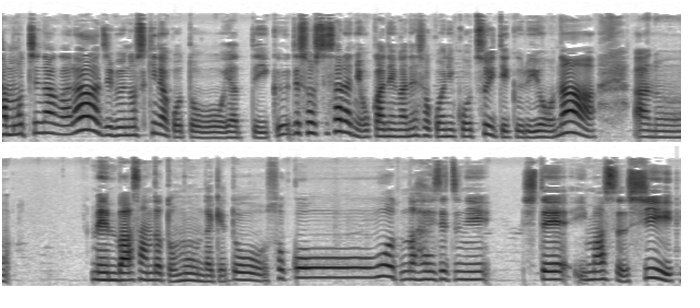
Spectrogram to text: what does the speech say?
保ちながら自分の好きなことをやっていく。で、そしてさらにお金がね、そこにこうついてくるような、あの、メンバーさんだと思うんだけど、そこを大切にしていますし、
